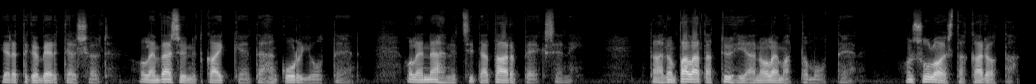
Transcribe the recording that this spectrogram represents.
Tiedättekö Bertelsöld, olen väsynyt kaikkeen tähän kurjuuteen. Olen nähnyt sitä tarpeekseni. Tahdon palata tyhjään olemattomuuteen. On suloista kadota.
